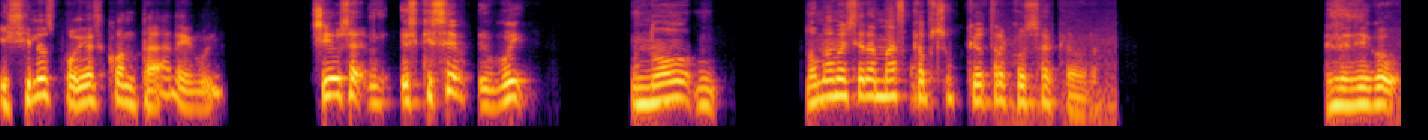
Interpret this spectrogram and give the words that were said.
Y sí los podías contar, eh, güey. Sí, o sea, es que ese, güey, no, no mames, era más capsup que otra cosa, cabrón. Le digo,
